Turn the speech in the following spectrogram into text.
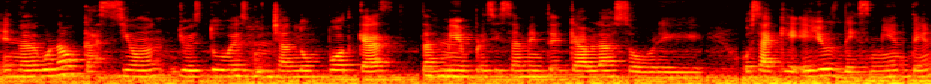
en alguna ocasión yo estuve escuchando un podcast también precisamente que habla sobre, o sea, que ellos desmienten,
